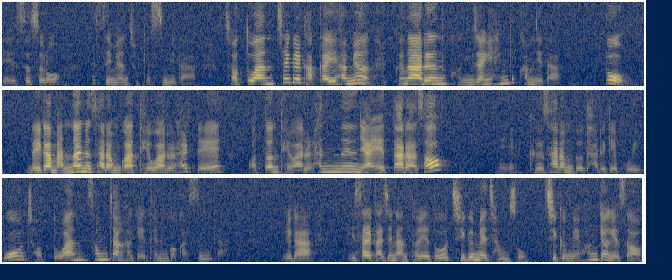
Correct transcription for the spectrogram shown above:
내 스스로 했으면 좋겠습니다. 저 또한 책을 가까이 하면 그날은 굉장히 행복합니다. 또 내가 만나는 사람과 대화를 할 때 어떤 대화를 하느냐에 따라서 네, 그 사람도 다르게 보이고 저 또한 성장하게 되는 것 같습니다. 우리가 이살 가진 않더라도 지금의 장소, 지금의 환경에서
